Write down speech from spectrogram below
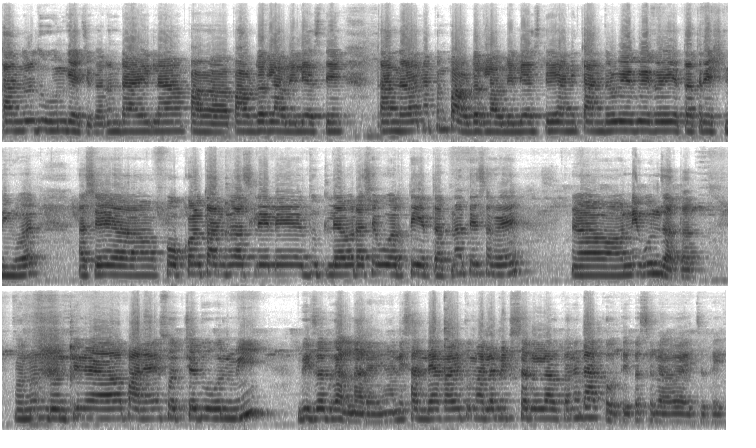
तांदूळ धुवून घ्यायचे. कारण डाळीला पाव पावडर लावलेली असते. तांदळांना पण पावडर लावलेली असते आणि तांदूळ वेगवेगळे येतात रेशनिंगवर. असे पोकळ तांदूळ असलेले धुतल्यावर असे वरती येतात ना ते सगळे निघून जातात. म्हणून दोन तीन वेळा पाण्याने स्वच्छ धुवून मी भिजत घालणार आहे. आणि संध्याकाळी तुम्हाला मिक्सरला लावताना दाखवते कसं लावायचं ते.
